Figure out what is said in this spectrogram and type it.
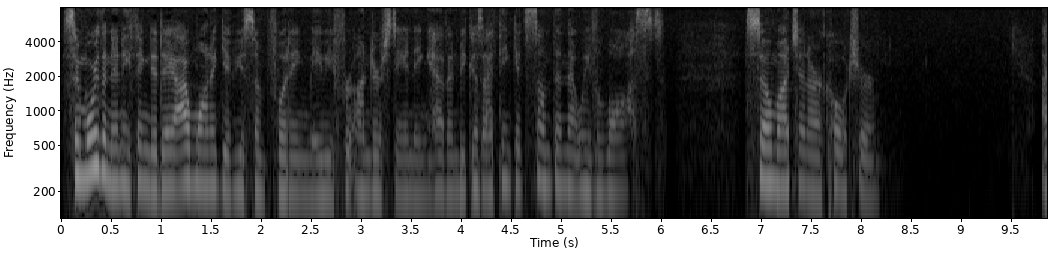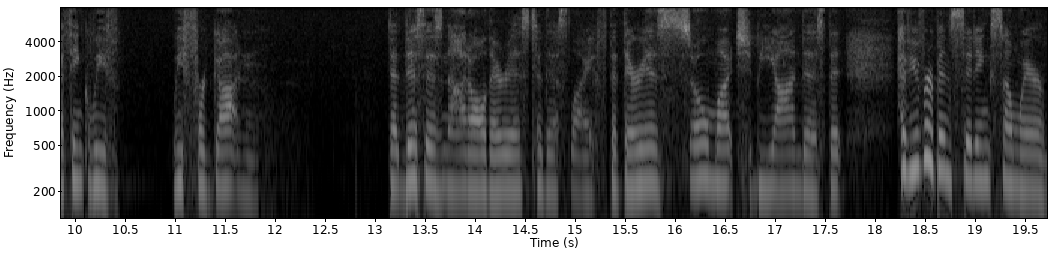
So, more than anything today, I want to give you some footing maybe for understanding heaven because I think it's something that we've lost so much in our culture. I think we've, we've forgotten that this is not all there is to this life, that there is so much beyond this. That have you ever been sitting somewhere,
